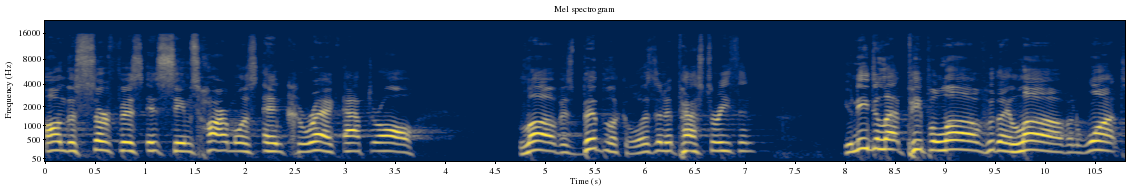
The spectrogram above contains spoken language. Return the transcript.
On the surface, it seems harmless and correct. After all, love is biblical, isn't it, Pastor Ethan? You need to let people love who they love and want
